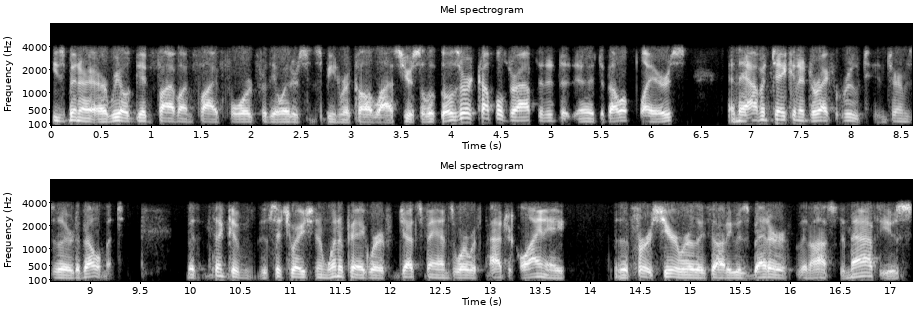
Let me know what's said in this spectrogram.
he's been a, a real good five on five forward for the Oilers since being recalled last year. So those are a couple drafted uh, developed players, and they haven't taken a direct route in terms of their development. But think of the situation in Winnipeg where Jets fans were with Patrik Laine the first year where they thought he was better than Auston Matthews,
